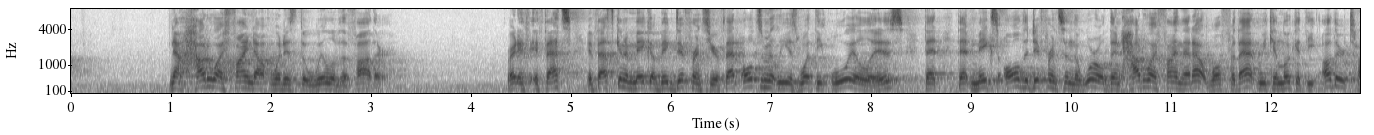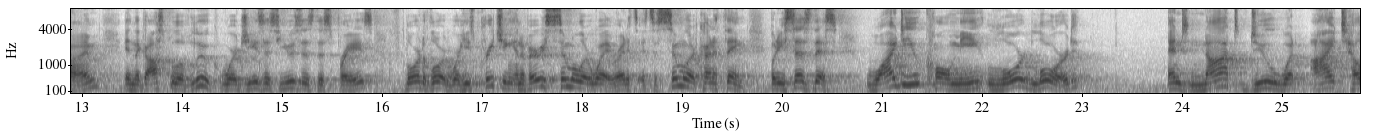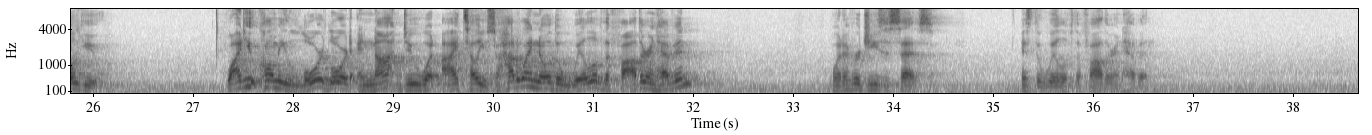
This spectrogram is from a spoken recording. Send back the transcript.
Now, how do I find out what is the will of the Father? Right? If, if that's, if that's going to make a big difference here, if that ultimately is what the oil is that, that makes all the difference in the world, then how do I find that out? Well, for that, we can look at the other time in the Gospel of Luke where Jesus uses this phrase, Lord of Lord, where he's preaching in a very similar way, right? It's, it's a similar kind of thing. But he says this Why do you call me Lord, Lord, and not do what I tell you? Why do you call me Lord, Lord, and not do what I tell you? So, how do I know the will of the Father in heaven? Whatever Jesus says is the will of the Father in heaven.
